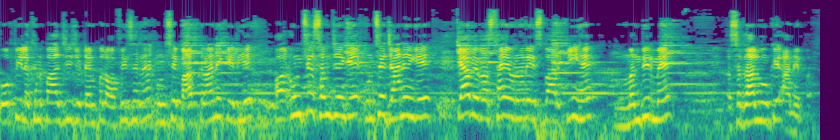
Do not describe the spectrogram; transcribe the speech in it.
ओपी लखनपाल जी जो टेंपल ऑफिसर हैं, उनसे बात कराने के लिए और उनसे समझेंगे, उनसे जानेंगे क्या व्यवस्थाएँ उन्होंने इस बार की हैं मंदिर में श्रद्धालुओं के आने पर।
